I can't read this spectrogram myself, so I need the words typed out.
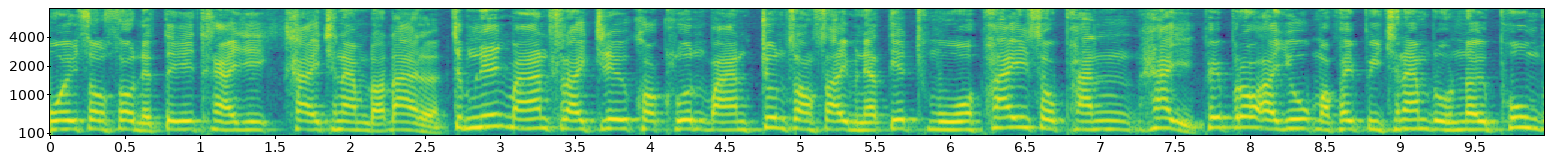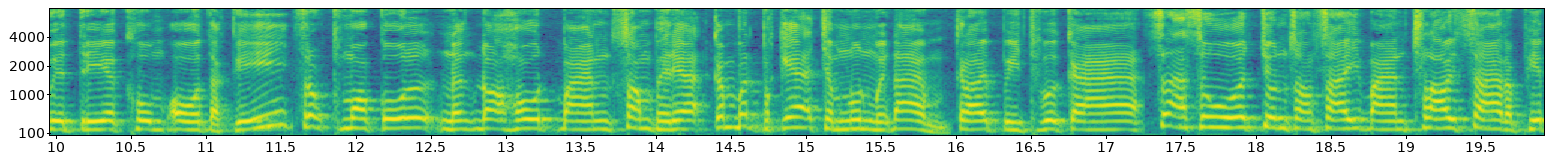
16:00នាទីថ្ងៃខែឆ្នាំដដែលជំនាញបានស្រាវជ្រាវខកខ្លួនបានជនសង្ស័យម្នាក់ទៀតឈ្មោះផៃសូផាន់ហៃភេប្រុសអាយុ22ឆ្នាំរស់នៅភូមិវាទ្រាឃុំអូតាគីស្រុកថ្មគោលនិងដកហូតបានសម្ភារៈកំបិតប្រកាចំនួន1ដើមក្រោយពីធ្វើការសាកសួរជនសង្ស័យបានឆ្លើយសារភាព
